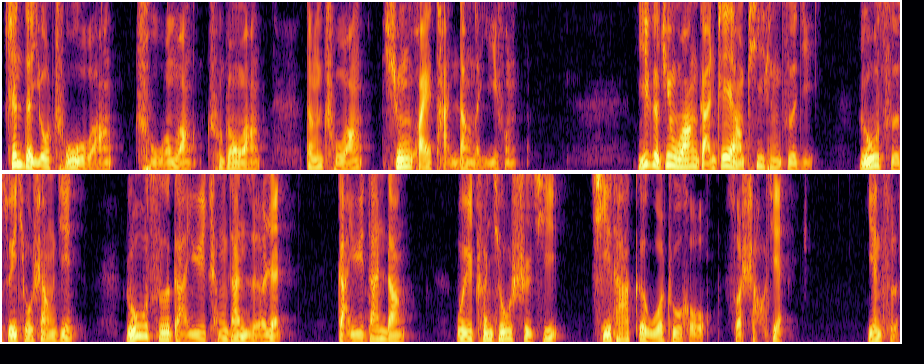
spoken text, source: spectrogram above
真的有楚武王、楚文王、楚庄王等楚王胸怀坦荡的遗风。一个君王敢这样批评自己。如此追求上进，如此敢于承担责任，敢于担当，为春秋时期其他各国诸侯所少见。因此，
